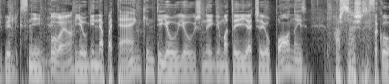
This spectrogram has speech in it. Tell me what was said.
žvilgsniai, Buvo jo. jaugi nepatenkinti, jau, jau žinai, gi matai, jie čia jau ponai. Aš, aš sakau,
